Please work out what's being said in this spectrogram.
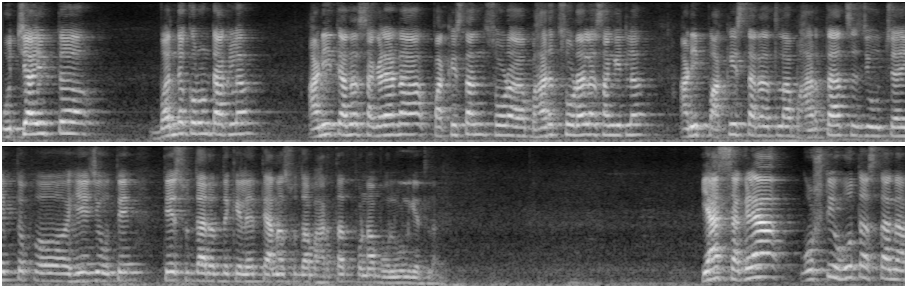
उच्चायुक्त बंद करून टाकलं आणि त्यांना सगळ्यांना पाकिस्तान सोडा भारत सोडायला सांगितलं आणि पाकिस्तानातला भारताचं जे उच्चायुक्त हे जे होते ते सुद्धा रद्द केलं. त्यांना सुद्धा भारतात पुन्हा बोलवून घेतलं. या सगळ्या गोष्टी होत असताना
